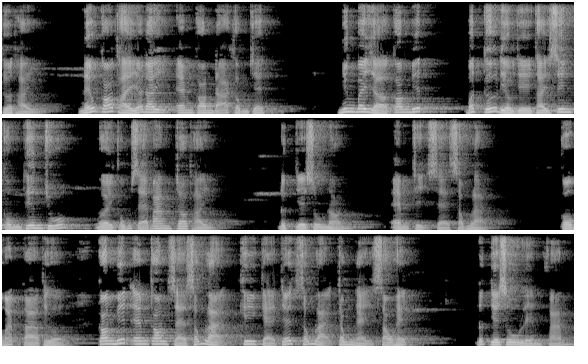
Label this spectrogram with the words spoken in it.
Thưa thầy, nếu có thầy ở đây em con đã không chết. Nhưng bây giờ con biết bất cứ điều gì thầy xin cùng Thiên Chúa, người cũng sẽ ban cho thầy. Đức Giêsu nói: Em chị sẽ sống lại. Cô Marta thưa, con biết em con sẽ sống lại khi kẻ chết sống lại trong ngày sau hết. Đức Giêsu liền phán:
